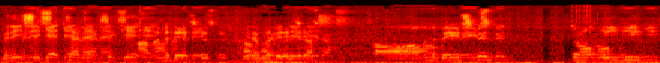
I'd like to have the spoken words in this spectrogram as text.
Maritza, get to an exit gate. I'm in the basement. I'm I'm in the basement. Oh, I'm in the basement. Don't leave me.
